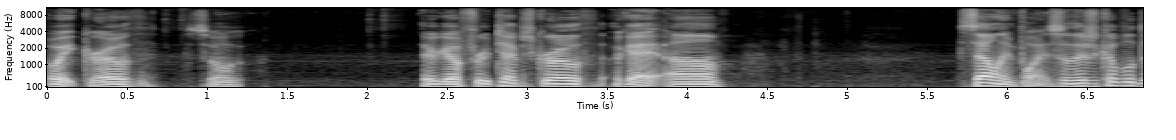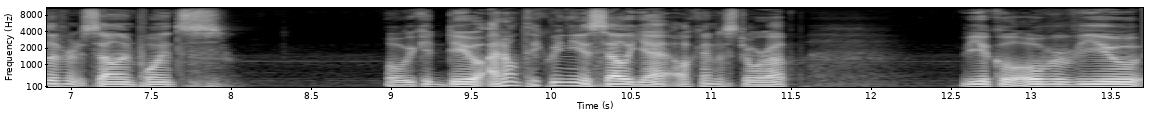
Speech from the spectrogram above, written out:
Oh wait, growth. So there we go. Fruit types growth. Okay, um selling points. So there's a couple different selling points. What we could do. I don't think we need to sell yet. I'll kind of store up. Vehicle overview.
